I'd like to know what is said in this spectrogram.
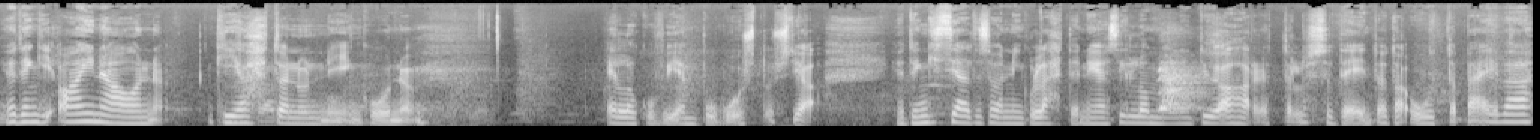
jotenkin aina on kiehtonut niin kuin elokuvien puvustus ja jotenkin sieltä se on niin kuin lähtenyt ja silloin mä olin työharjoittelussa, tein tuota uutta päivää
